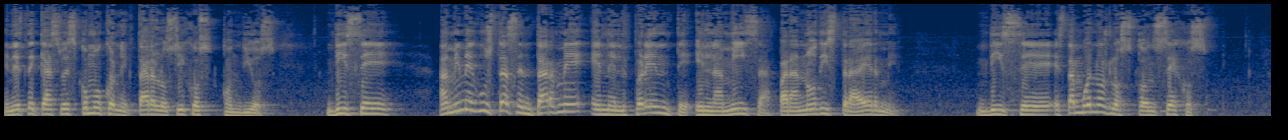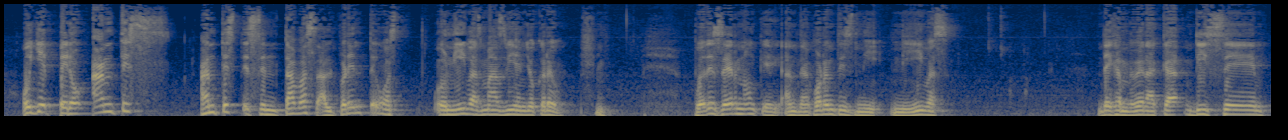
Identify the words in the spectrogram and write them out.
En este caso es cómo conectar a los hijos con Dios. Dice, a mí me gusta sentarme en el frente, en la misa, para no distraerme. Dice, están buenos los consejos. Oye, pero antes, antes te sentabas al frente o, o ni ibas más bien, yo creo. Puede ser, ¿no? Que a lo ni, ni ibas. Déjame ver acá. Dice,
